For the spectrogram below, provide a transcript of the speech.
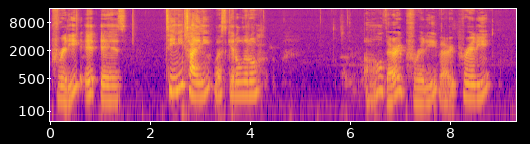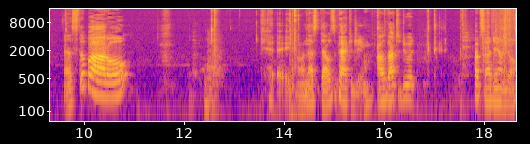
Pretty. It is teeny tiny. Let's get a little... Oh, very pretty. Very pretty. That's the bottle. Okay, and that's that was the packaging. I was about to do it upside down, y'all.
